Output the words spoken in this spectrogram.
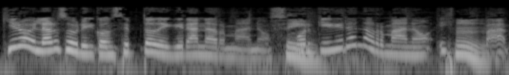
Quiero hablar sobre el concepto de Gran Hermano. Sí. Porque Gran Hermano, es- Hmm. a,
